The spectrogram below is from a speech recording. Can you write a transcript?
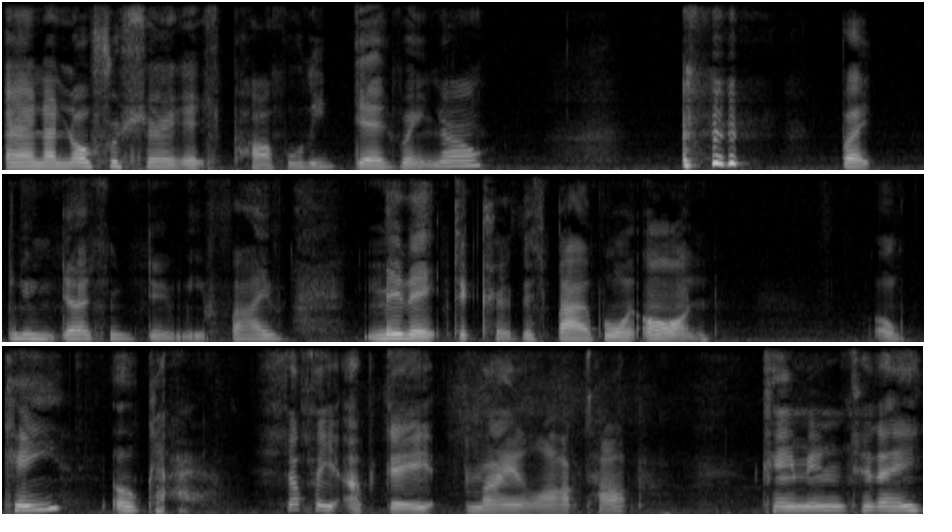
And I know for sure it's probably dead right now. but it doesn't give me five minutes to turn this bad boy on. Okay? Okay. Something update. My laptop came in today.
